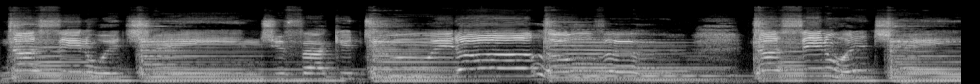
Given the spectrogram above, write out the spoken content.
Nothing would change if I could do it all over. Nothing would change.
